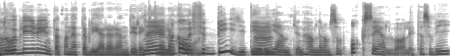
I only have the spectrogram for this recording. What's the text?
ja. då blir det ju inte att man etablerar en direkt Nej, relation. man kommer förbi det Mm. det egentligen handlar om som också är allvarligt. Alltså vi,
